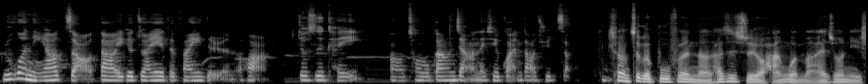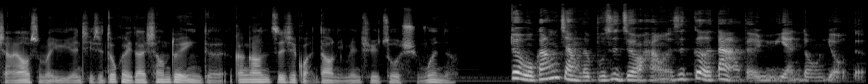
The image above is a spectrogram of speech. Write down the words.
如果你要找到一个专业的翻译的人的话，就是可以嗯从我刚刚讲的那些管道去找。像这个部分呢，它是只有韩文吗？还是说你想要什么语言，其实都可以在相对应的刚刚这些管道里面去做询问呢？对我刚刚讲的不是只有韩文，是各大的语言都有的。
